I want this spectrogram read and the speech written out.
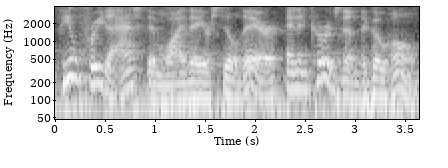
feel free to ask them why they are still there and encourage them to go home.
